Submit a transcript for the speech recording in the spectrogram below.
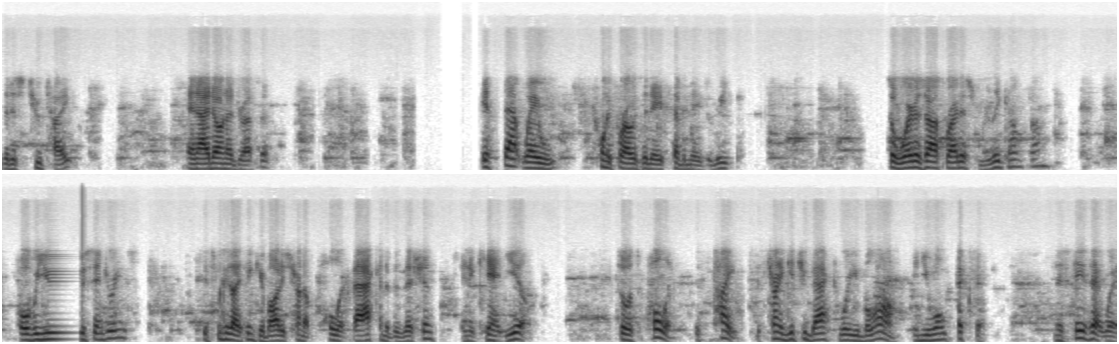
that is too tight and I don't address it, it's that way 24 hours a day, seven days a week. So where does arthritis really come from? Overuse injuries? It's because I think your body's trying to pull it back into position and it can't yield. So it's pulling, it's tight, it's trying to get you back to where you belong and you won't fix it. And it stays that way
